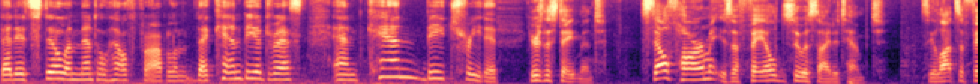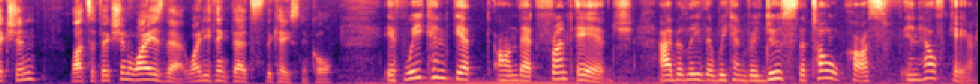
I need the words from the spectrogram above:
that it's still a mental health problem that can be addressed and can be treated. Here's the statement. Self-harm is a failed suicide attempt. See lots of fiction, lots of fiction. Why is that? Why do you think that's the case, Nicole? If we can get on that front edge, I believe that we can reduce the total costs in health care.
